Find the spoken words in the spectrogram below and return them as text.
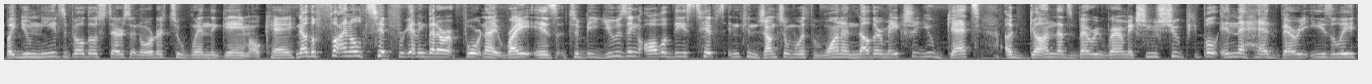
but you need to build those stairs in order to win the game okay? Now the final tip for getting better at Fortnite right is to be using all of these tips in conjunction with one another. Make sure you get a gun that's very rare. Make sure you shoot people in the head very easily.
